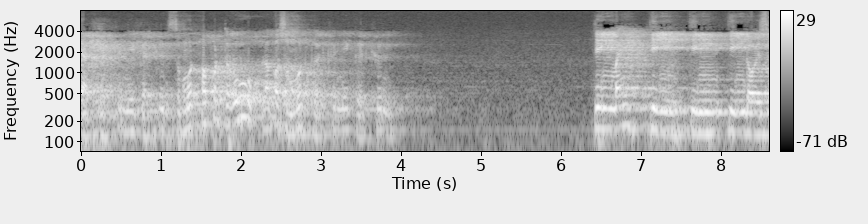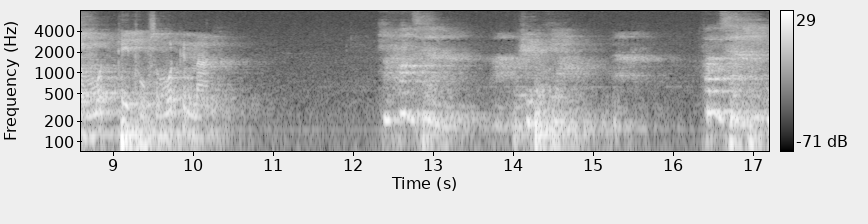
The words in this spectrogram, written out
ญัติเกิดขึ้นนี้เกิดขึ้น สมมติพระพุทธรูปแล้วก็สมมติเกิดขึ้นนี้เกิดขึ้น จริงไหมจริงจริงจริงโดยสมมุติที่ถูกสมมุติขึ้นมา放下啊，不是不要啊，放下是一个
